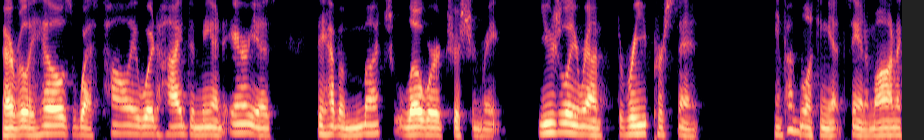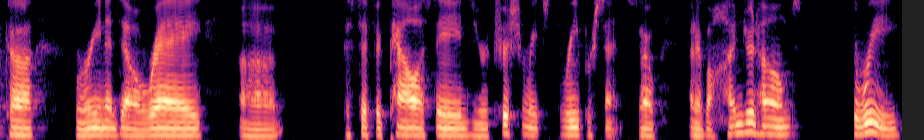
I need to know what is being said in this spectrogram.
Beverly Hills, West Hollywood, high demand areas, they have a much lower attrition rate, usually around 3%. If I'm looking at Santa Monica, Marina Del Rey, uh, Pacific Palisades, your attrition rate's 3%. So out of 100 homes, three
